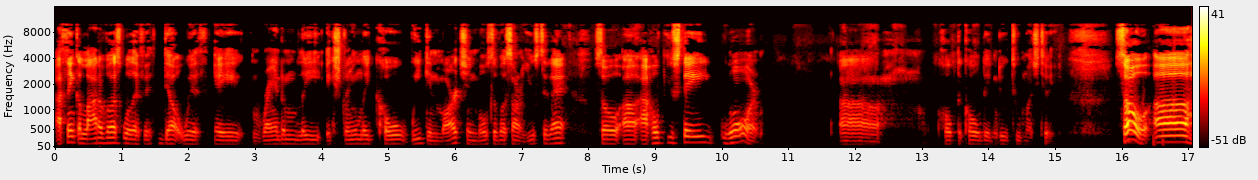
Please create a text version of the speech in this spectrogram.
I think a lot of us will have dealt with a randomly extremely cold week in March, and most of us aren't used to that. So uh, I hope you stay warm. Uh, hope the cold didn't do too much to you. So uh,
